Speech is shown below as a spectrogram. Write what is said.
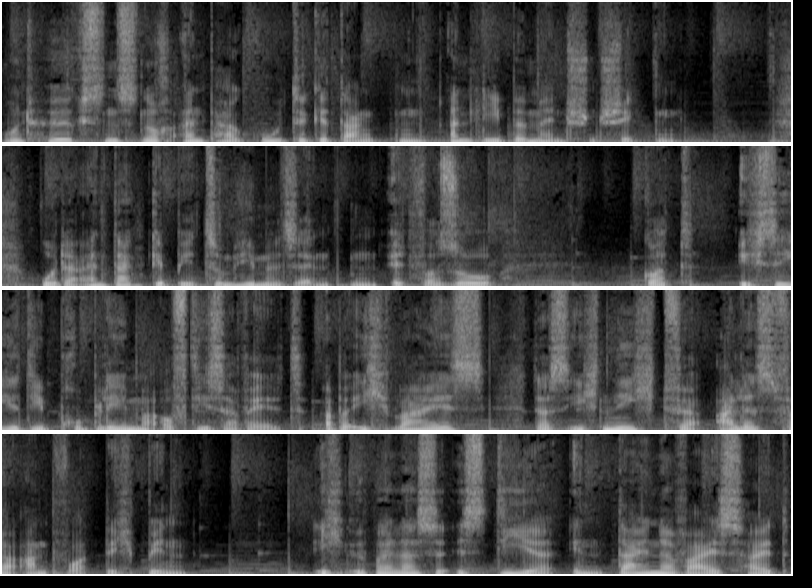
und höchstens noch ein paar gute Gedanken an liebe Menschen schicken. Oder ein Dankgebet zum Himmel senden, etwa so Gott, ich sehe die Probleme auf dieser Welt, aber ich weiß, dass ich nicht für alles verantwortlich bin. Ich überlasse es dir in deiner Weisheit,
